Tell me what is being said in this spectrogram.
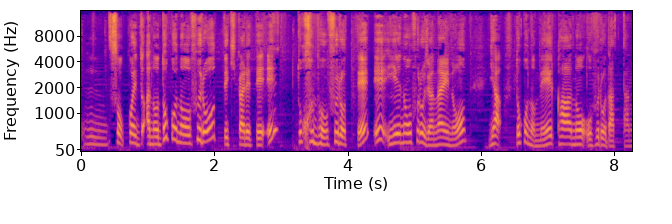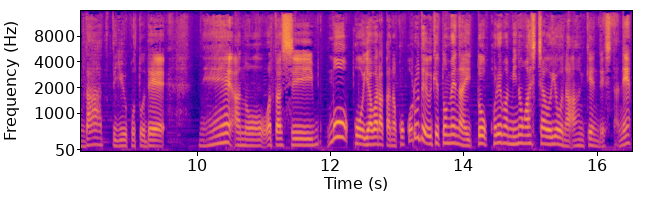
うん、そう、これ、あの、どこのお風呂って聞かれて、え？どこのお風呂って？え？家のお風呂じゃないの？いや、どこのメーカーのお風呂だったんだっていうことで、ねえ、あの、私も、こう、柔らかな心で受け止めないと、これは見逃しちゃうような案件でしたね。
